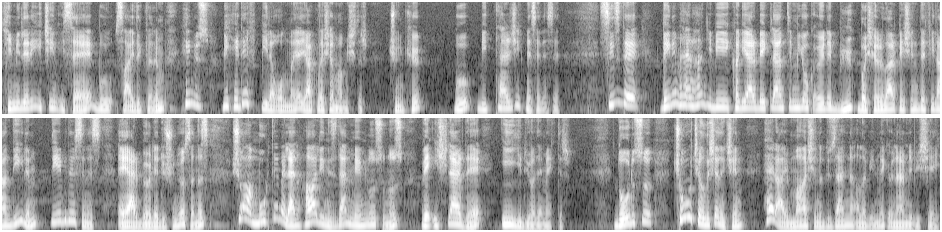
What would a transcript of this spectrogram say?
Kimileri için ise bu saydıklarım henüz bir hedef bile olmaya yaklaşamamıştır. Çünkü bu bir tercih meselesi. Siz de benim herhangi bir kariyer beklentim yok öyle büyük başarılar peşinde filan değilim diyebilirsiniz. Eğer böyle düşünüyorsanız şu an muhtemelen halinizden memnunsunuz ve işler de iyi gidiyor demektir. Doğrusu çoğu çalışan için her ay maaşını düzenli alabilmek önemli bir şey.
